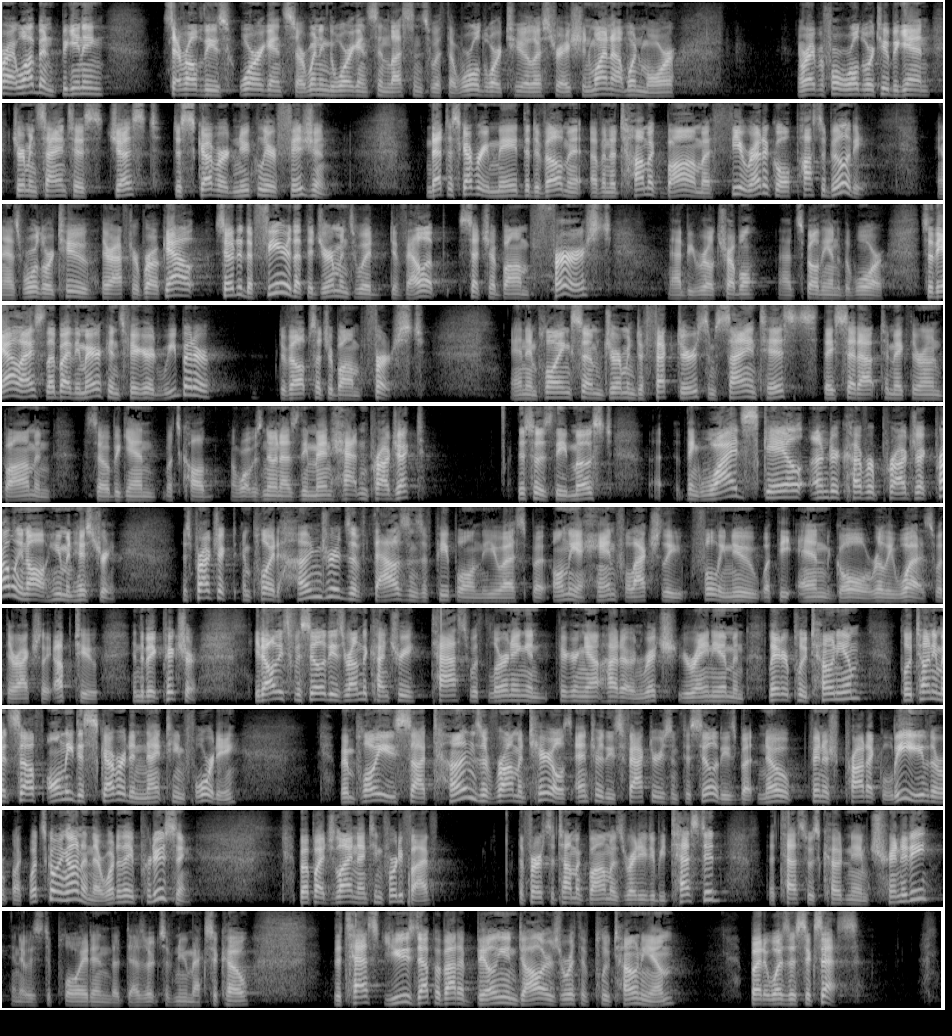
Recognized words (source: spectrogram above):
All right, well, I've been beginning several of these war against or winning the war against sin lessons with a World War II illustration. Why not one more? And right before World War II began, German scientists just discovered nuclear fission. And that discovery made the development of an atomic bomb a theoretical possibility. And as World War II thereafter broke out, so did the fear that the Germans would develop such a bomb first. That'd be real trouble. Uh, That'd spell the end of the war. So the Allies, led by the Americans, figured we better develop such a bomb first. And employing some German defectors, some scientists, they set out to make their own bomb, and so began what's called, uh, what was known as the Manhattan Project. This was the most, I think, wide scale undercover project, probably in all human history. This project employed hundreds of thousands of people in the US, but only a handful actually fully knew what the end goal really was, what they're actually up to in the big picture. You had all these facilities around the country tasked with learning and figuring out how to enrich uranium and later plutonium. Plutonium itself only discovered in 1940. Employees saw tons of raw materials enter these factories and facilities, but no finished product leave. They're like, what's going on in there? What are they producing? But by July 1945, the first atomic bomb was ready to be tested. The test was codenamed Trinity, and it was deployed in the deserts of New Mexico. The test used up about a billion dollars worth of plutonium, but it was a success.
